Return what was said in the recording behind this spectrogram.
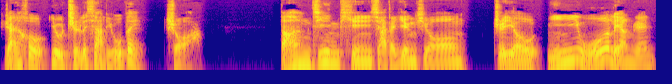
然后又指了下刘备，说：“当今天下的英雄只有你我两人。”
